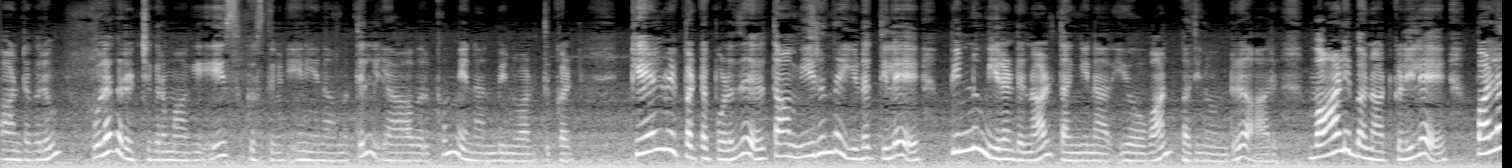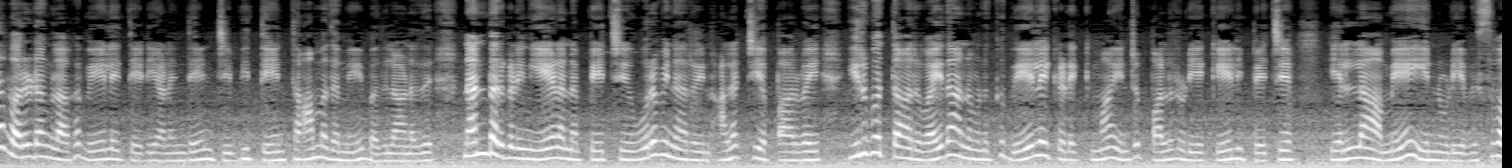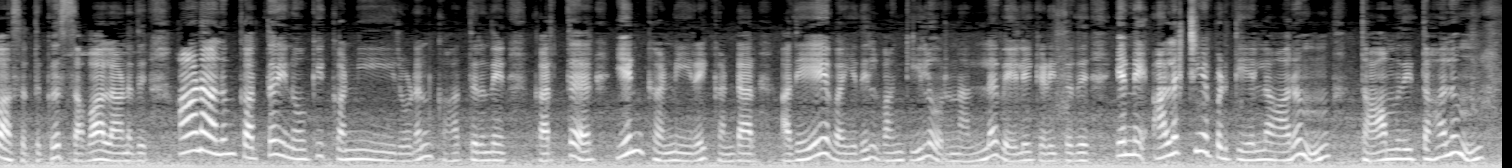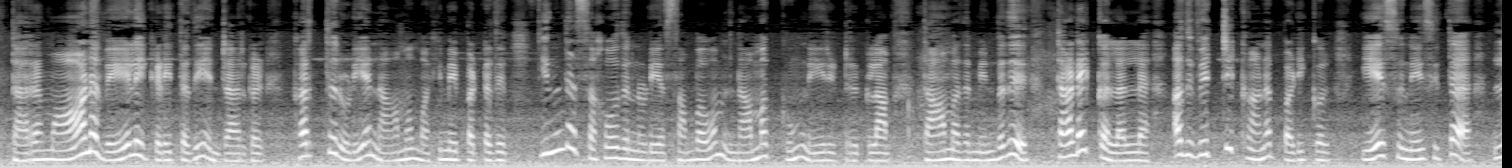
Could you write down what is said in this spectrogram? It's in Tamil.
ஆண்டவரும் உலக ரட்சகருமாகிய இயேசு கிறிஸ்துவின் இனிய நாமத்தில் யாவருக்கும் என் அன்பின் வாழ்த்துக்கள். கேள்விப்பட்ட பொழுது தாம் இருந்த இடத்திலே பின்னும் இரண்டு நாள் தங்கினார். யோவான் பதினொன்று ஆறு. வாலிப நாட்களிலே பல வருடங்களாக வேலை தேடி அலைந்தேன் ஜிபித்தேன் தாமதமே பதிலானது. நண்பர்களின் ஏளன பேச்சு உறவினரின் அலட்சிய பார்வை இருபத்தாறு வயதானவனுக்கு வேலை கிடைக்குமா என்று பலருடைய கேலி பேச்சு எல்லாமே என்னுடைய விசுவாசத்துக்கு சவாலானது. ஆனாலும் கர்த்தரை நோக்கி கண்ணீருடன் காத்திருந்தேன். கர்த்தர் என் கண்ணீரை கண்டார். அதே வயதில் வங்கியில் ஒரு நல்ல வேலை கிடைத்தது. என்னை அலட்சியப்படுத்திய எல்லாரும் தாமதித்தாலும் தரமான வேலை கிடைத்தது என்றார்கள். கர்த்தருடைய நாம மகிமைப்பட்டது. இந்த சகோதரனுடைய சம்பவம் நமக்கும் நேரிட்டிருக்கலாம். தாமதம் என்பது தடைக்கல் அல்ல அது வெற்றிக்கான படிக்கல் இயேசு நேசித்த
